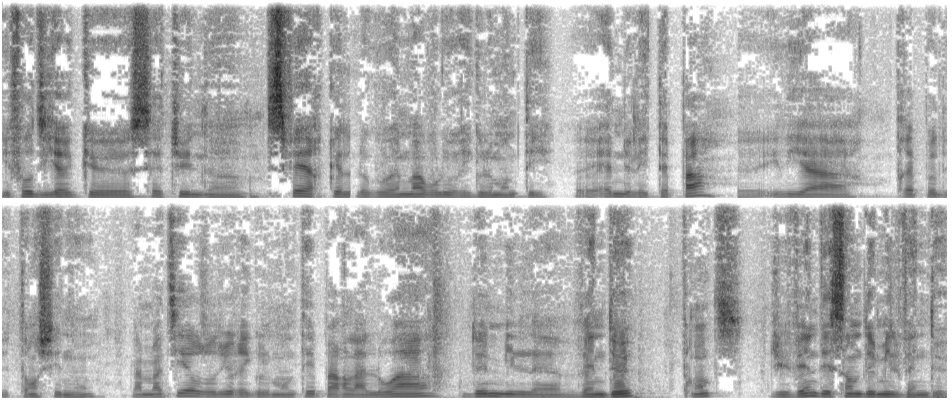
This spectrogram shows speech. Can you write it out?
Il faut dire que c'est une euh, sphère que le gouvernement a voulu réglementer. Euh, elle ne l'était pas il y a très peu de temps chez nous. La matière aujourd'hui réglementée par la loi 2022-30 du 20 décembre 2022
